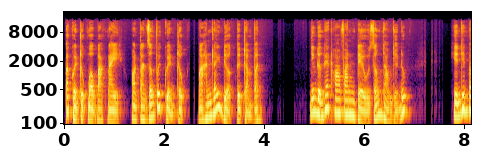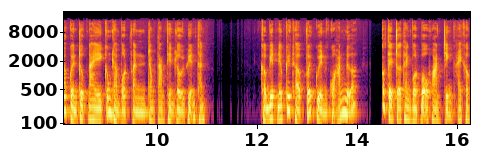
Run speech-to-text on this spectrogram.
Ba quyển trục màu bạc này hoàn toàn giống với quyển trục mà hắn lấy được từ Trầm Vân. Những đường nét hoa văn đều giống nhau như đúc, Hiển nhiên ba quyển trục này cũng là một phần trong tam thiên lôi huyễn thân. Không biết nếu kết hợp với quyền của hắn nữa, có thể trở thành một bộ hoàn chỉnh hay không?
